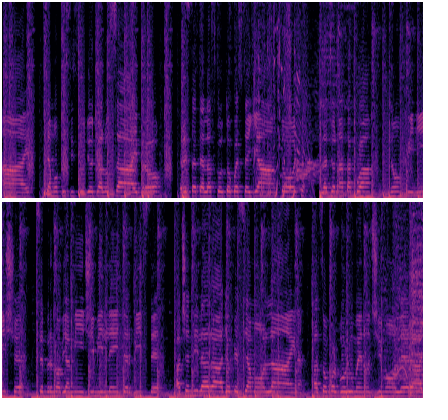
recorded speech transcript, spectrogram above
high. Siamo fissi studio, già lo sai, bro. Restate all'ascolto, questo è Young Talk. La giornata qua non finisce. Sempre nuovi amici, mille interviste. Accendi la radio che siamo online. Alza un po' il volume, non ci mollerai.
